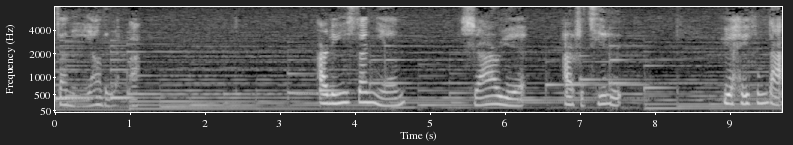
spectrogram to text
像你一样的人吧。二零一三年十二月。二十七日，月黑风大，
